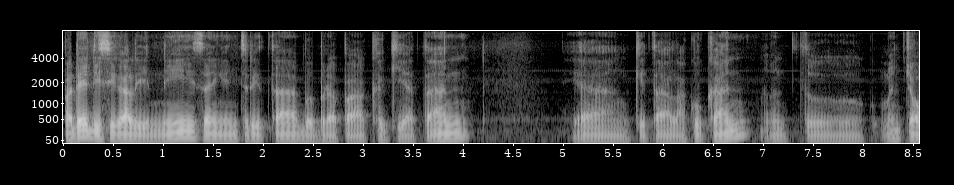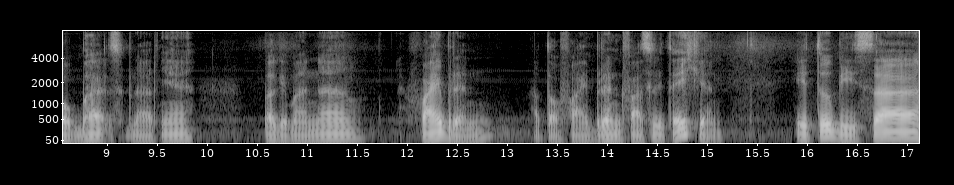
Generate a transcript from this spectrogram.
Pada edisi kali ini saya ingin cerita beberapa kegiatan yang kita lakukan untuk mencoba sebenarnya bagaimana vibrant atau vibrant facilitation itu bisa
